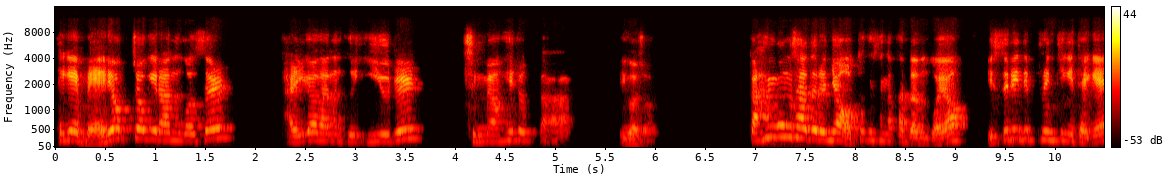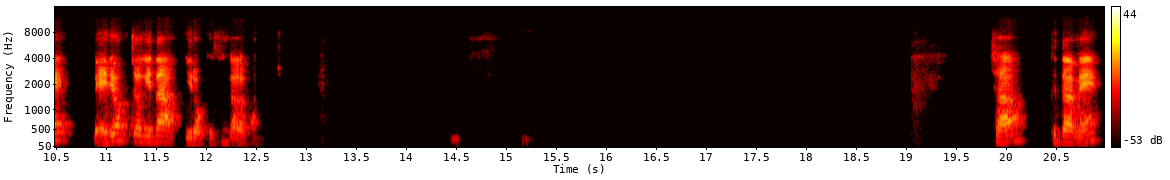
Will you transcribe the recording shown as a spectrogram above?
되게 매력적이라는 것을 발견하는 그 이유를 증명해줬다 이거죠. 그러니까 항공사들은요 어떻게 생각한다는 거예요? 이 3D 프린팅이 되게 매력적이다 이렇게 생각을 거 자, 그 다음에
